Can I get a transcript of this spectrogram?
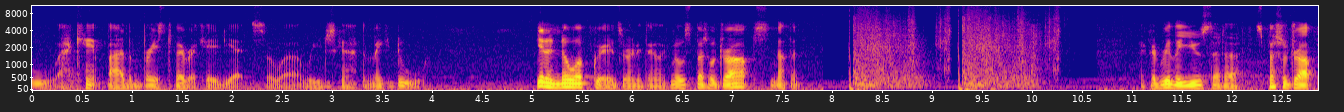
ooh, I can't buy the braced barricade yet, so uh, we're just gonna have to make it do. Getting no upgrades or anything, like no special drops, nothing. I could really use that uh, special drop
